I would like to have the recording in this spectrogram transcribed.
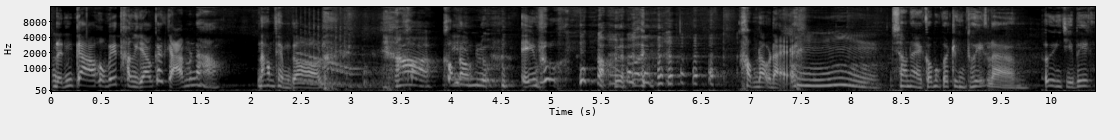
Đỉnh cao không biết thần giao kết cảm thế nào. Nó không thèm gò luôn. À, không im đau luôn. Im luôn. Không đau đẻ. Ừ. Sau này có một cái truyền thuyết là uyên chỉ biết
